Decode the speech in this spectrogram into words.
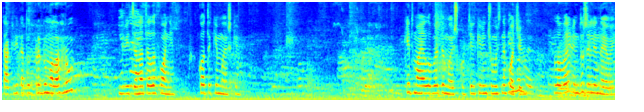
Так, Віка тут придумала гру. Дивіться, на телефоні. Котики мишки. Кіт має ловити мишку, тільки він чомусь не хоче. Ловив, він дуже лінивий.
